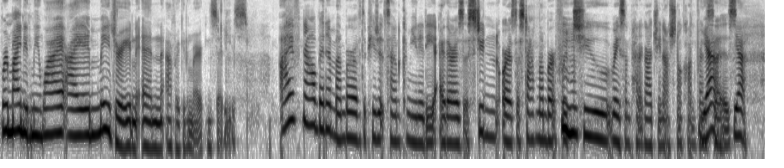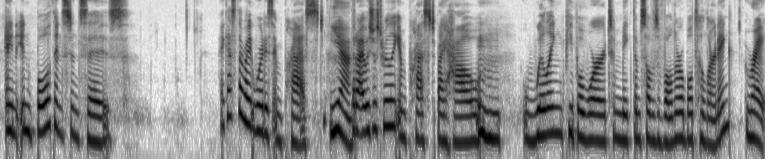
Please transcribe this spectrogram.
reminded me why I am majoring in African American studies. I've now been a member of the Puget Sound community, either as a student or as a staff member, for two Race and Pedagogy National Conferences. Mm-hmm. yeah. And in both instances, I guess the right word is impressed. Yeah. Mm-hmm. That I was just really impressed by how willing people were to make themselves vulnerable to learning. Right.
